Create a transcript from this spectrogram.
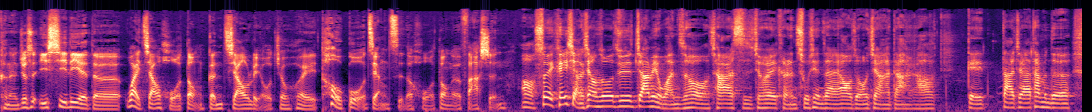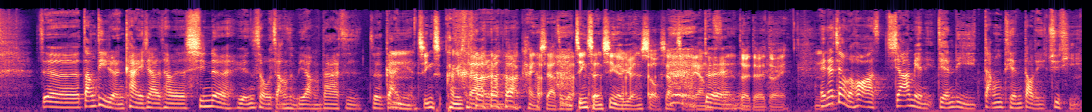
可能就是一系列的外交活动跟交流，就会透过这样子的活动而发生。哦，所以可以想象说，就是加冕完之后，查尔斯就会可能出现在澳洲、加拿大，然后给大家他们的这个当地人看一下他们新的元首长什么样，大概是这个概念。嗯、精神，看给大家让大家看一下这个精神性的元首像什么样子。对对对对。哎、欸，那这样的话，加冕典礼当天到底具体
